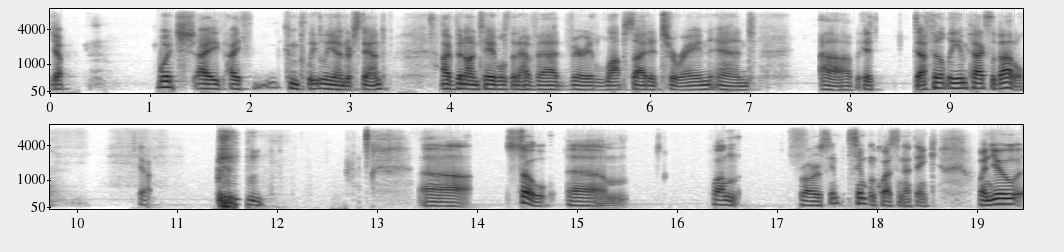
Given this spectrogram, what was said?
Yep. Which I, I completely understand. I've been on tables that have had very lopsided terrain, and uh, it definitely impacts the battle. Uh, so, um, one rather sim- simple question, I think. When you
